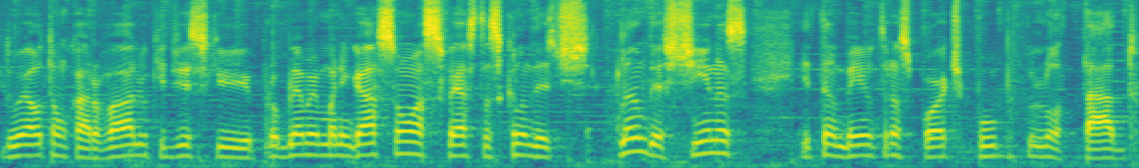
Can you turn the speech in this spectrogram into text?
do Elton Carvalho, que diz que o problema em Maningá são as festas clandestinas e também o transporte público lotado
